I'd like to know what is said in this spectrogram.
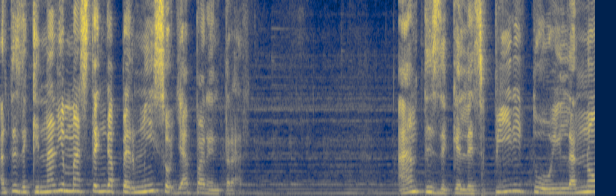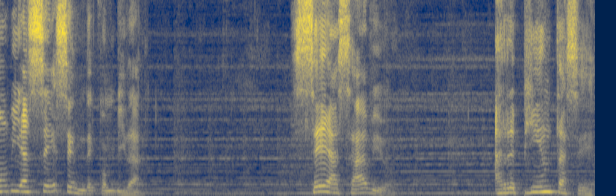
antes de que nadie más tenga permiso ya para entrar. Antes de que el espíritu y la novia cesen de convidar. Sea sabio. Arrepiéntase.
